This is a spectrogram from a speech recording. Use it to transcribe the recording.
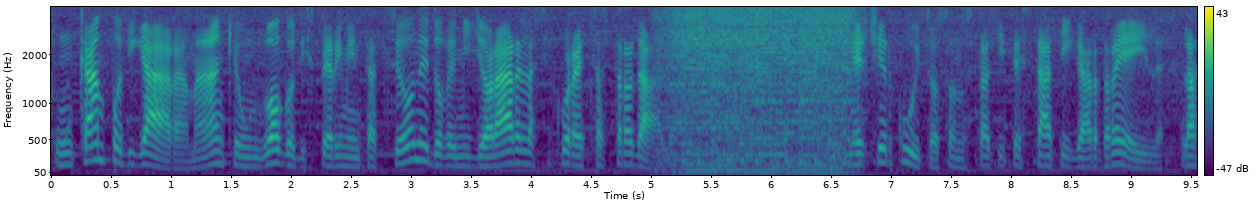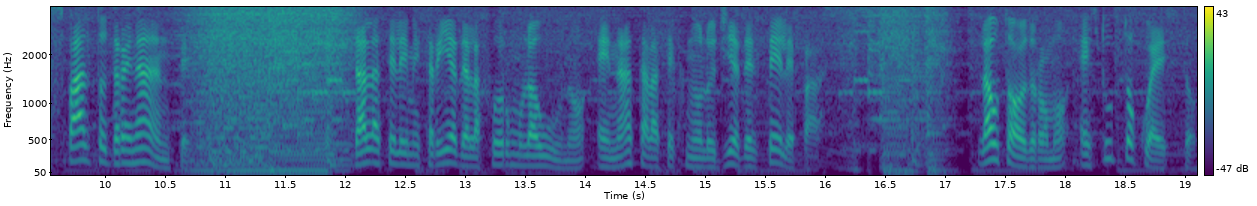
Un campo di gara, ma anche un luogo di sperimentazione dove migliorare la sicurezza stradale. Nel circuito sono stati testati i guardrail, l'asfalto drenante. Dalla telemetria della Formula 1 è nata la tecnologia del telepass. L'autodromo è tutto questo,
